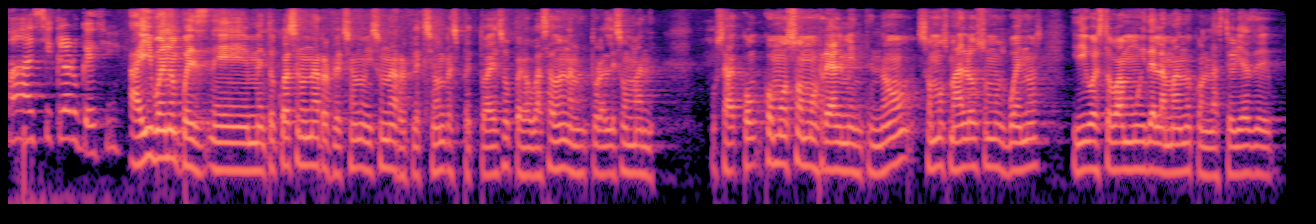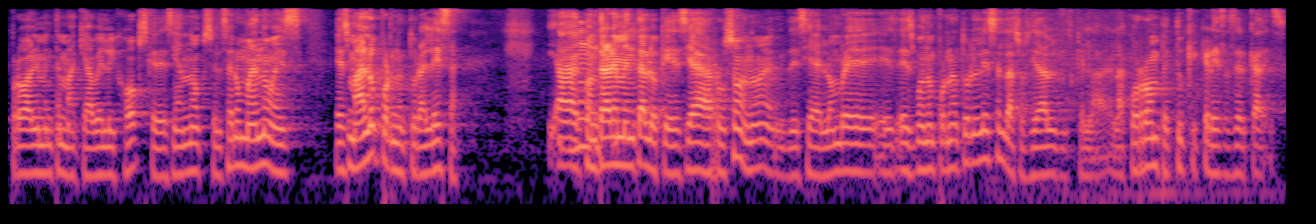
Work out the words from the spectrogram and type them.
Ah, sí, claro que sí. Ahí, bueno, pues eh, me tocó hacer una reflexión, o hice una reflexión respecto a eso, pero basado en la naturaleza humana. O sea, cómo, somos realmente, ¿no? Somos malos, somos buenos. Y digo, esto va muy de la mano con las teorías de probablemente Maquiavelo y Hobbes, que decían, no, pues el ser humano es, es malo por naturaleza. Contrariamente a lo que decía Rousseau, ¿no? Decía, el hombre es, bueno por naturaleza, la sociedad que la, la corrompe. ¿Tú qué crees acerca de eso?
